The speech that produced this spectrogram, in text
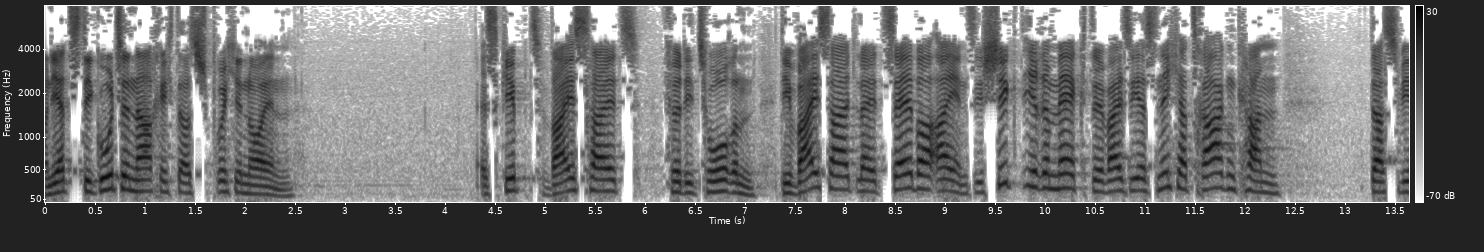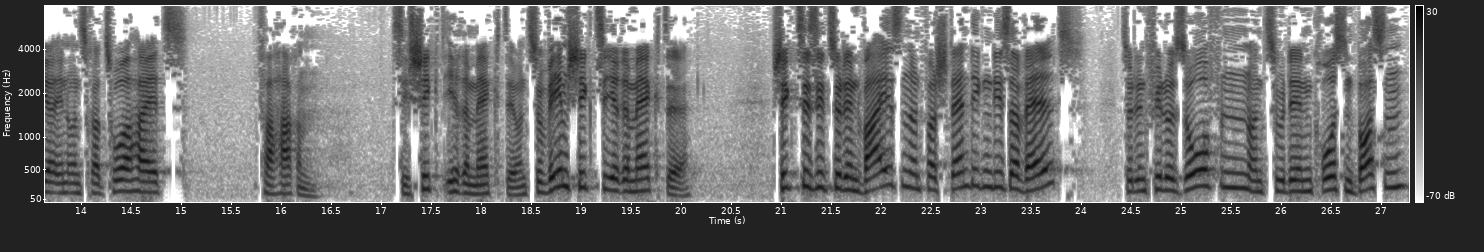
Und jetzt die gute Nachricht aus Sprüche 9. Es gibt Weisheit für die Toren. Die Weisheit lädt selber ein. Sie schickt ihre Mägde, weil sie es nicht ertragen kann, dass wir in unserer Torheit verharren. Sie schickt ihre Mägde. Und zu wem schickt sie ihre Mägde? Schickt sie sie zu den Weisen und Verständigen dieser Welt, zu den Philosophen und zu den großen Bossen?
